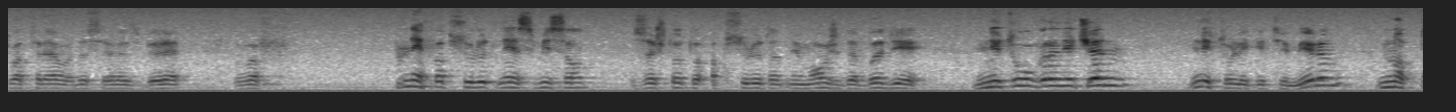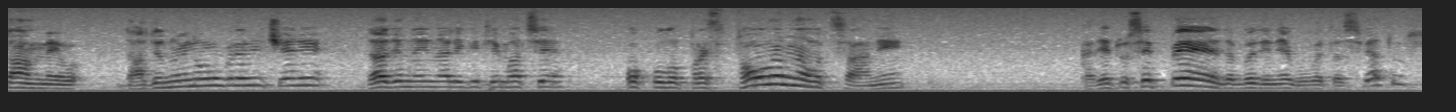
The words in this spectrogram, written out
това трябва да се разбере в, не в абсолютния смисъл, защото абсолютът не може да бъде нито ограничен, нито легитимиран, но там е дадено и на ограничение, дадена и на легитимация. Около престола на отца ни, където се пее да бъде неговата святост,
